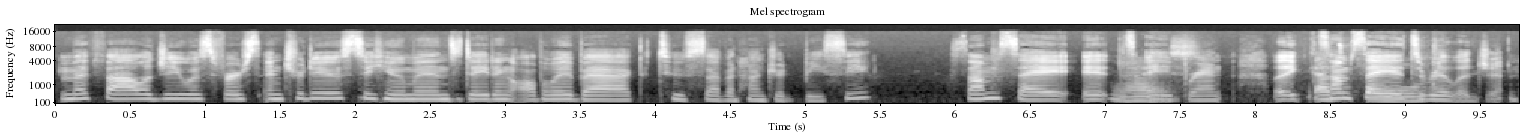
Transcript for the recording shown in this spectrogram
mythology was first introduced to humans dating all the way back to 700 BC. Some say it's Nice. a brand, like That's some say it's a religion.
